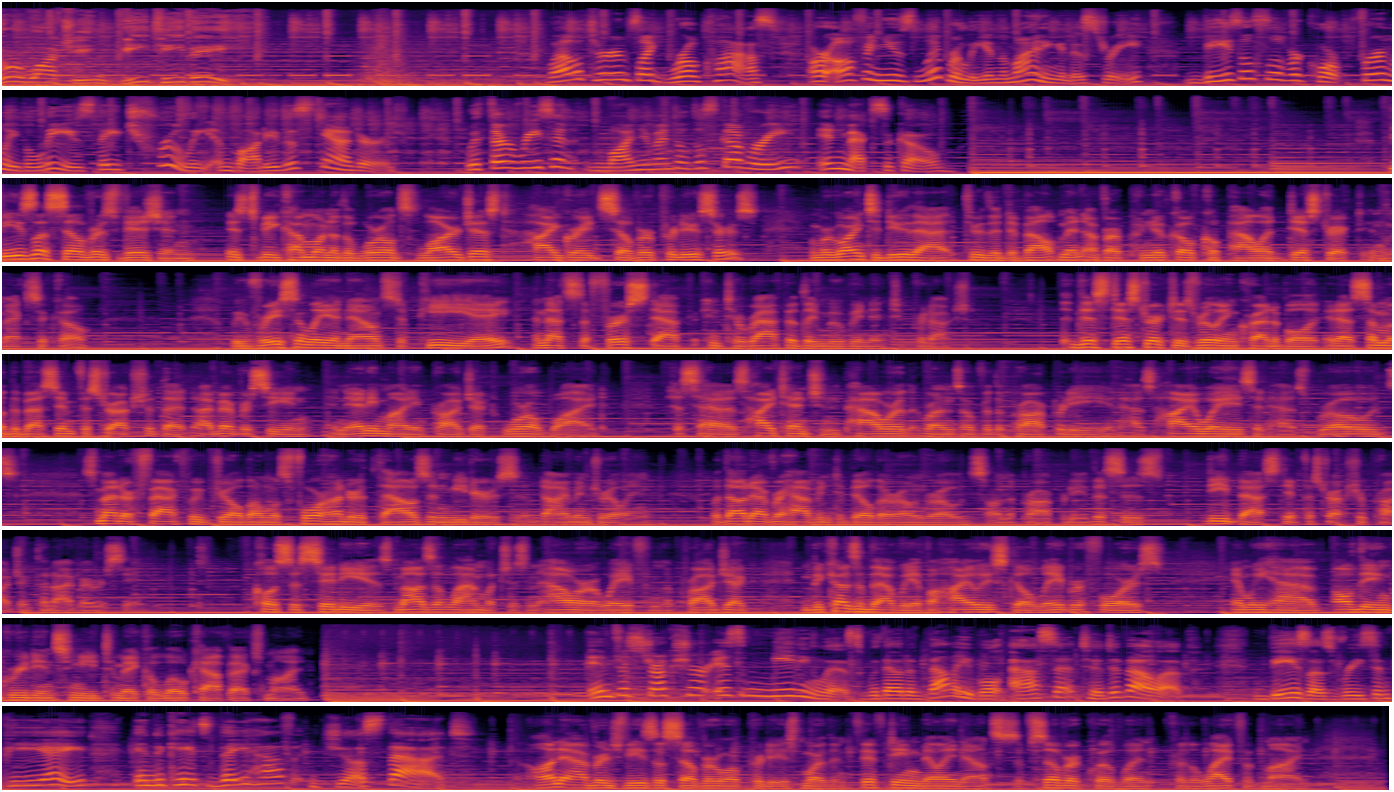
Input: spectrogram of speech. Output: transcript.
You're watching BTV. While terms like world class are often used liberally in the mining industry, Vizsla Silver Corp firmly believes they truly embody the standard with their recent monumental discovery in Mexico. Vizsla Silver's vision is to become one of the world's largest high-grade silver producers, and we're going to do that through the development of our Panuco Copala district in Mexico. We've recently announced a PEA, and that's the first step into rapidly moving into production. This district is really incredible. It has some of the best infrastructure that I've ever seen in any mining project worldwide. This has high tension power that runs over the property. It has highways, it has roads. As a matter of fact, we've drilled almost 400,000 meters of diamond drilling without ever having to build our own roads on the property. This is the best infrastructure project that I've ever seen. Closest city is Mazatlan, which is an hour away from the project. And because of that, we have a highly skilled labor force and we have all the ingredients you need to make a low capex mine. Infrastructure is meaningless without a valuable asset to develop. Vizsla's recent PEA indicates they have just that. On average, Vizsla Silver will produce more than 15 million ounces of silver equivalent for the life of mine.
